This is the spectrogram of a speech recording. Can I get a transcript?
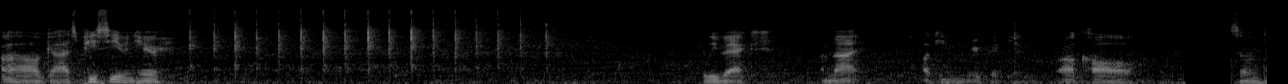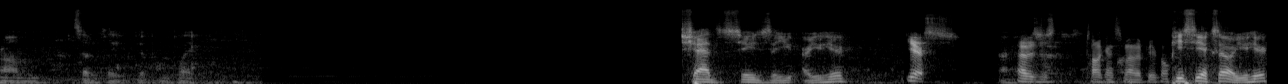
Oh god, is PC even here? He'll be back. I'm not fucking repicking. Or I'll call someone from Seven Plate that can play. Chad Shades, are you are you here? Yes. Okay. I was just talking to some other people. PCXO, are you here?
